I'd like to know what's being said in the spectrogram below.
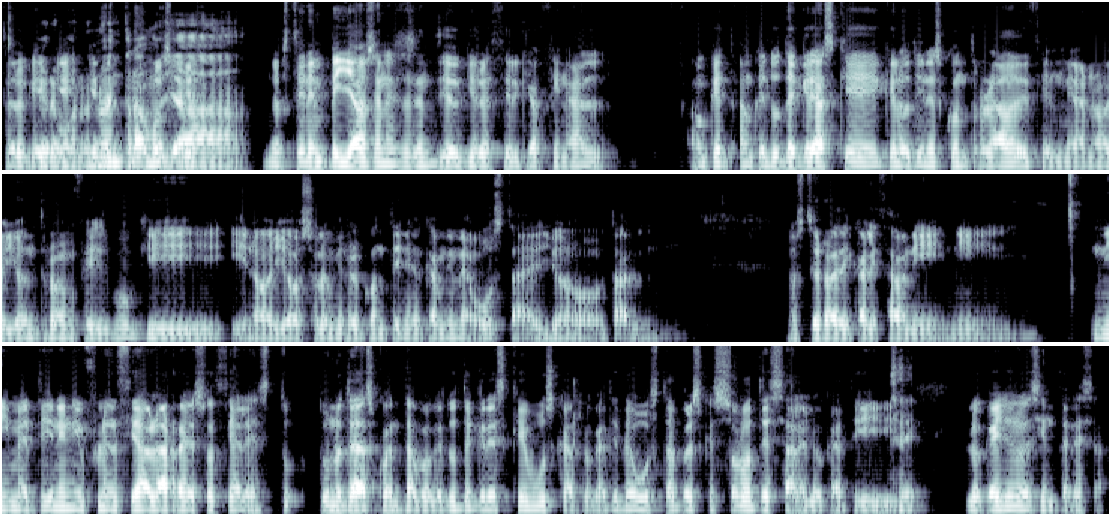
Pero que, Pero que- bueno, que no entramos nos ya. Nos tienen pillados en ese sentido, quiero decir, que al final, aunque, aunque tú te creas que, que lo tienes controlado, decir, mira, no, yo entro en Facebook y, y no, yo solo miro el contenido que a mí me gusta, ¿eh? yo tal, no estoy radicalizado ni, ni, ni me tienen influenciado las redes sociales. Tú, tú no te das cuenta porque tú te crees que buscas lo que a ti te gusta, pero es que solo te sale lo que a ti, Sí. lo que a ellos les interesa.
